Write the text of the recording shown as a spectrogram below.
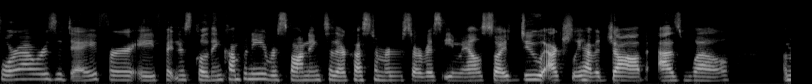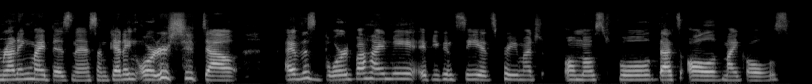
four hours a day for a fitness clothing company, responding to their customer service emails. So I do actually have a job as well. I'm running my business, I'm getting orders shipped out. I have this board behind me. If you can see, it's pretty much almost full. That's all of my goals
